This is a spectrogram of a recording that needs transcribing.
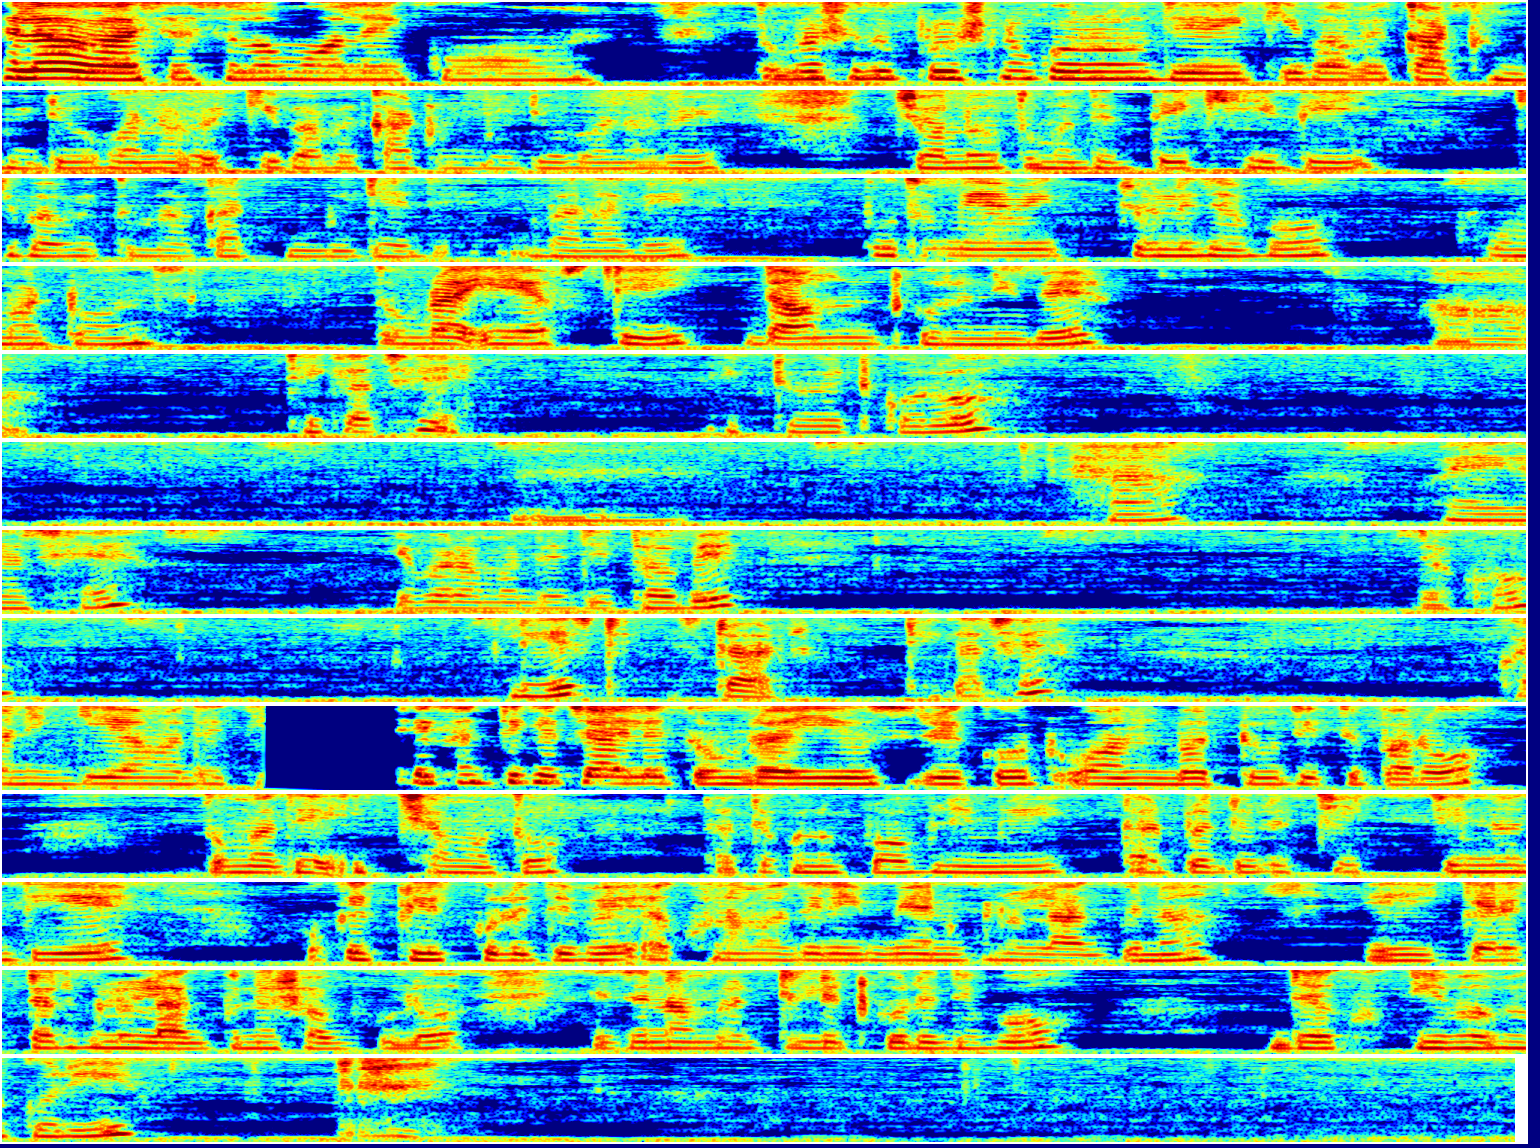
Hello guys আসসালামু আলাইকুম তোমরা শুধু প্রশ্ন করো যে কীভাবে কার্টুন ভিডিও বানাবে, কীভাবে কার্টুন ভিডিও বানাবে। চলো তোমাদের দেখিয়ে দিই কীভাবে তোমরা কার্টুন ভিডিও বানাবে। প্রথমে আমি চলে যাব কোমাটোনস তোমরা এই অ্যাপসটি ডাউনলোড করে নিবে। ঠিক আছে? একটু ওয়েট করো। হ্যাঁ। হয়ে গেছে। এবার আমাদের যেতে হবে। দেখো লিস্ট স্টার্ট ঠিক আছে? ওখানে গিয়ে আমাদের এখান থেকে চাইলে তোমরা ইউজ রেকর্ড ওয়ান বা টু দিতে পারো। তোমাদের ইচ্ছা মতো। তাতে কোনো প্রবলেম নেই। তারপর দুটো চিক চিহ্ন দিয়ে ওকে ক্লিক করে দেবে। এখন আমাদের এই ম্যানগুলো লাগবে না। এই ক্যারেক্টারগুলো লাগবে না সবগুলো। এই জন্য আমরা ডিলিট করে দিব। দেখো কীভাবে করি।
